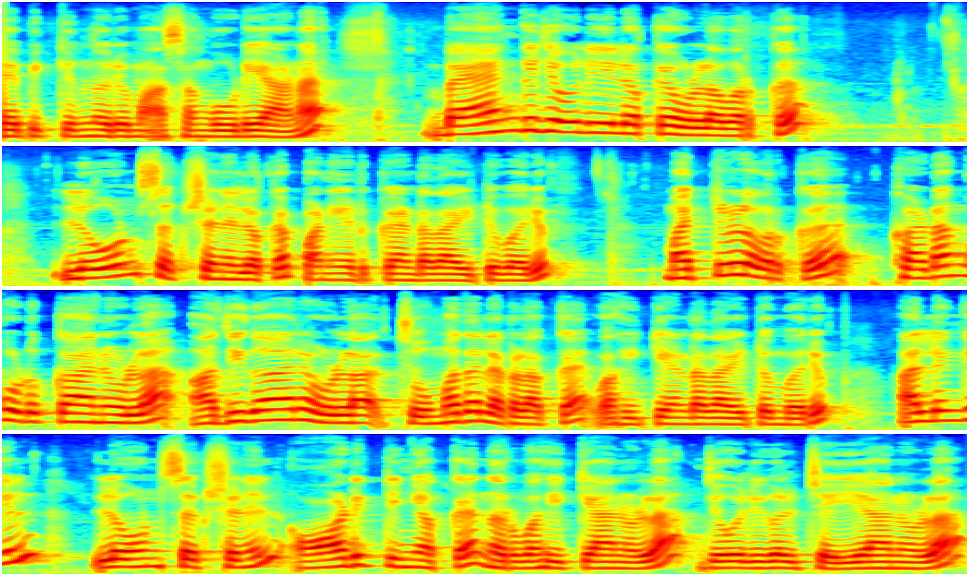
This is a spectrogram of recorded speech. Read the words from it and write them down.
ലഭിക്കുന്ന ഒരു മാസം കൂടിയാണ്. ബാങ്ക് ജോലിയിലൊക്കെ ഉള്ളവർക്ക് ലോൺ സെക്ഷനിലൊക്കെ പണിയെടുക്കേണ്ടതായിട്ട് വരും. മറ്റുള്ളവർക്ക് കടം കൊടുക്കാനുള്ള അധികാരമുള്ള ചുമതലകളൊക്കെ വഹിക്കേണ്ടതായിട്ടും വരും. അല്ലെങ്കിൽ ലോൺ സെക്ഷനിൽ ഓഡിറ്റിംഗ് ഒക്കെ നിർവഹിക്കാനുള്ള ജോലികൾ ചെയ്യാനുള്ള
